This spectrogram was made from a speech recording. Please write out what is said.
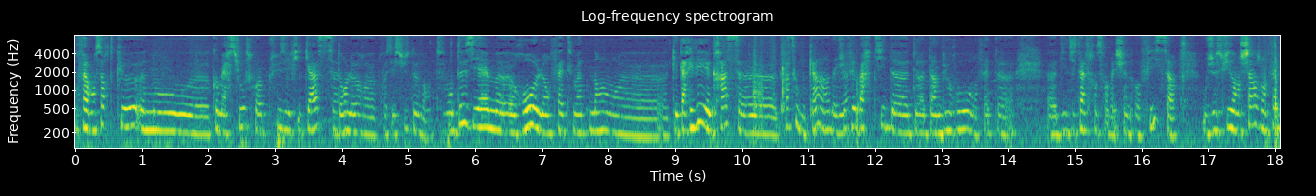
pour faire en sorte que nos euh, commerciaux soient plus efficaces dans leur euh, processus de vente. Mon deuxième euh, rôle en fait maintenant, qui est arrivé grâce, grâce au bouquin hein, d'ailleurs, je fais partie d'un bureau en fait Digital Transformation Office, où je suis en charge en fait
